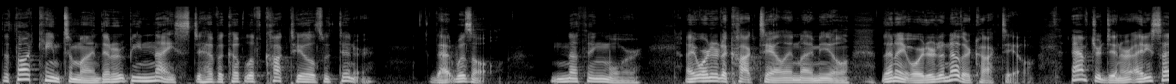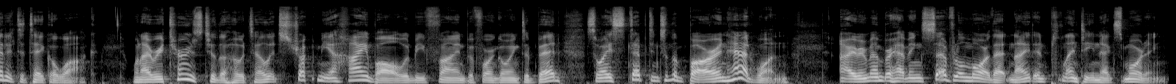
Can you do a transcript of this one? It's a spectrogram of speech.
the thought came to mind that it would be nice to have a couple of cocktails with dinner. That was all. Nothing more. I ordered a cocktail in my meal. Then I ordered another cocktail. After dinner, I decided to take a walk. When I returned to the hotel, it struck me a highball would be fine before going to bed, so I stepped into the bar and had one. I remember having several more that night and plenty next morning.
